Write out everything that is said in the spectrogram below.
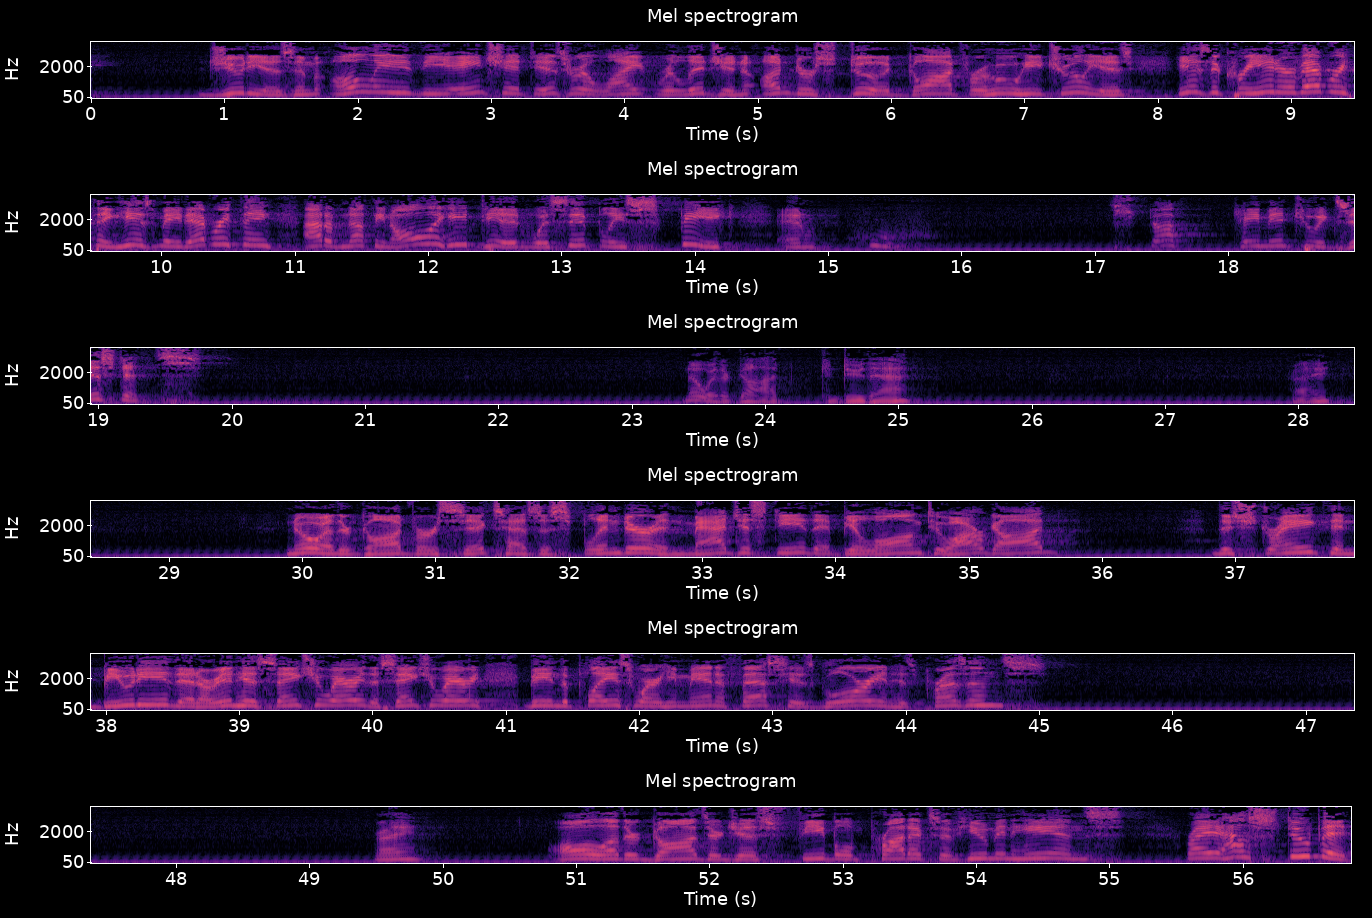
Judaism, only the ancient Israelite religion understood God for who He truly is. He is the creator of everything. He has made everything out of nothing. All He did was simply speak and whew, stuff came into existence. No other God can do that. Right? No other God, verse 6, has the splendor and majesty that belong to our God. The strength and beauty that are in His sanctuary, the sanctuary being the place where He manifests His glory and His presence. Right? All other gods are just feeble products of human hands. Right? How stupid.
